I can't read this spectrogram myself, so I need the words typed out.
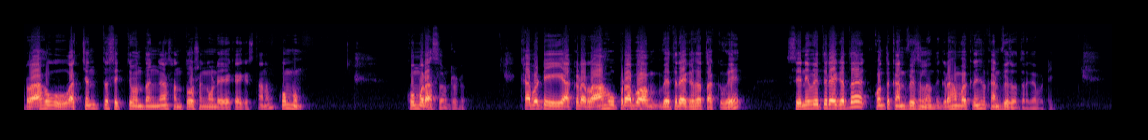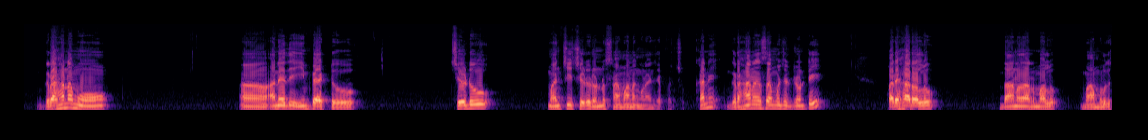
రాహువు అత్యంత శక్తివంతంగా సంతోషంగా ఉండే ఏకైక స్థానం కుంభం. కుంభరాశిలో ఉంటాడు. కాబట్టి అక్కడ రాహు ప్రభావం వ్యతిరేకత తక్కువే. శని వ్యతిరేకత కొంత కన్ఫ్యూజన్లో ఉంది. గ్రహం వక్రించి కన్ఫ్యూజ్ అవుతారు కాబట్టి. గ్రహణము అనేది ఇంపాక్టు చెడు మంచి చెడు రెండు సమానంగా ఉన్నాయని చెప్పొచ్చు. కానీ గ్రహణానికి సంబంధించినటువంటి పరిహారాలు దాన ధర్మాలు మామూలుగా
